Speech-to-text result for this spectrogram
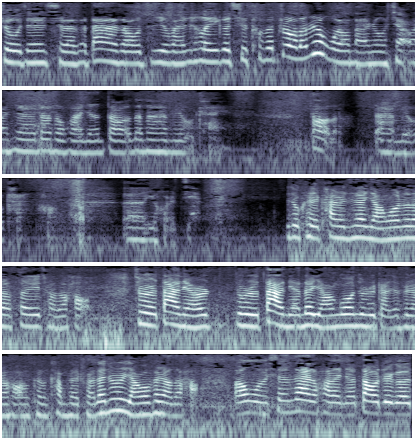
是我今天起了个大早，我自己完成了一个去特别重要的任务，要买肉馅。完，现在大头花已经到了，但它还没有开，到了，但还没有开。好，嗯，一会儿见。就可以看出今天阳光真的非常的好，就是大年儿，就是大年的阳光，就是感觉非常好，可能看不太出来，但就是阳光非常的好。然后，我们现在的话呢，已经到这个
